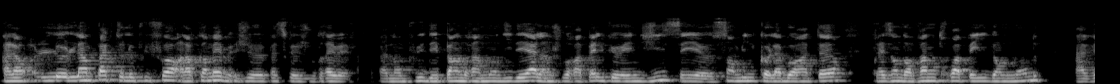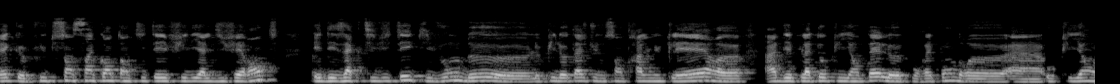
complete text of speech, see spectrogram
Alors l'impact le, plus fort, alors quand même, je, parce que je voudrais pas non plus dépeindre un monde idéal, hein, je vous rappelle que NJ, c'est 100 euh, 000 collaborateurs présents dans 23 pays dans le monde, avec plus de 150 entités filiales différentes et des activités qui vont de euh, le pilotage d'une centrale nucléaire euh, à des plateaux clientèle pour répondre euh, aux clients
